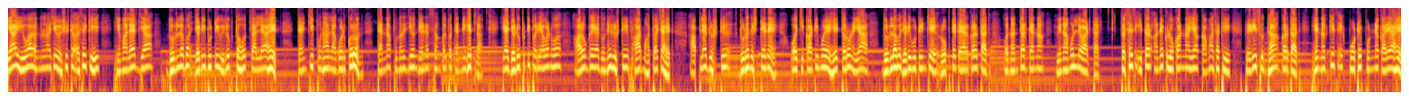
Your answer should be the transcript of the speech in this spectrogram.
या युवा आंदोलनाचे वैशिष्ट्य असे की हिमालयात ज्या दुर्लभ जडीबुटी विलुप्त होत चालल्या आहेत त्यांची पुन्हा लागवड करून त्यांना पुनरुज्जीवन देण्याचा संकल्प त्यांनी घेतला. या जडीबुटी पर्यावरण व आरोग्य या दोन्ही दृष्टीने फार महत्त्वाच्या आहेत. आपल्या दृष्टी दृढनिष्ठेने व चिकाटीमुळे हे तरुण या दुर्लभ जडीबुटींचे रोपटे तयार करतात व नंतर त्यांना विनामूल्य वाटतात. तसेच इतर अनेक लोकांना या कामासाठी प्रेरितसुद्धा करतात. हे नक्कीच एक मोठे पुण्यकार्य आहे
